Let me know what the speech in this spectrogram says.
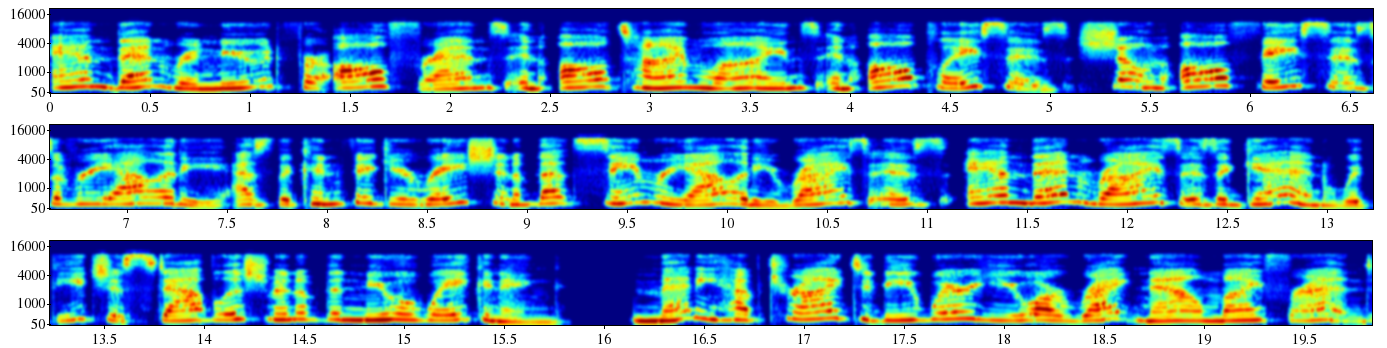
and then renewed for all friends in all timelines in all places, shown all faces of reality as the configuration of that same reality rises and then rises again with each establishment of the new awakening. Many have tried to be where you are right now, my friend,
